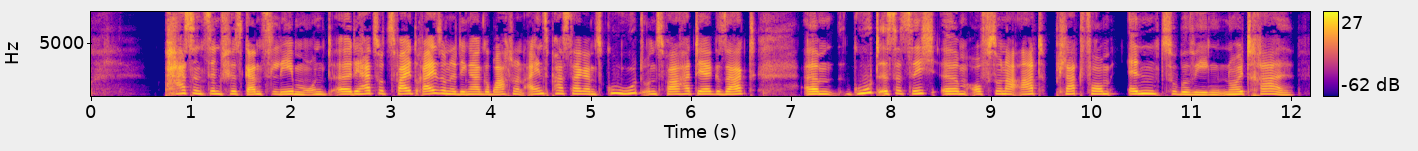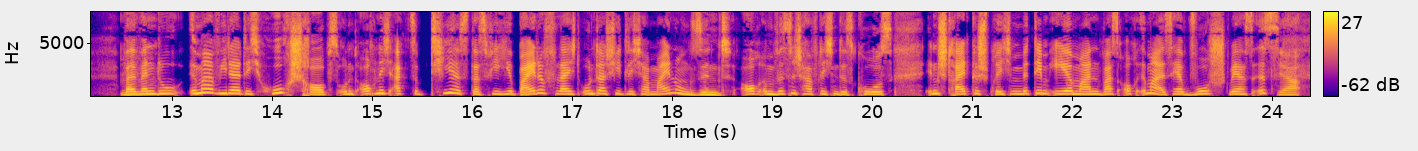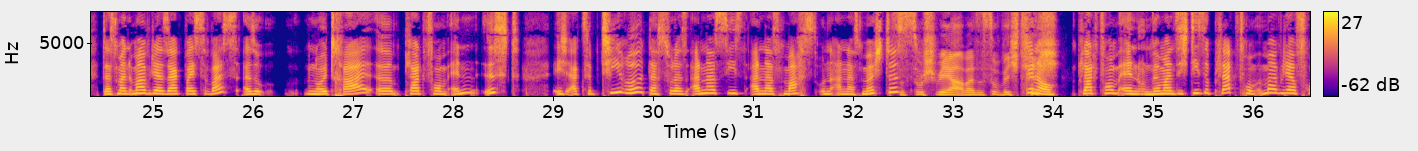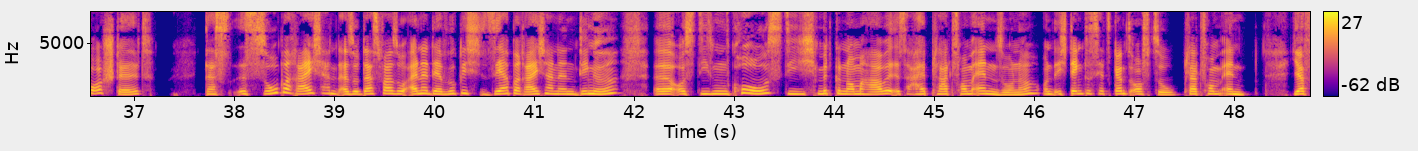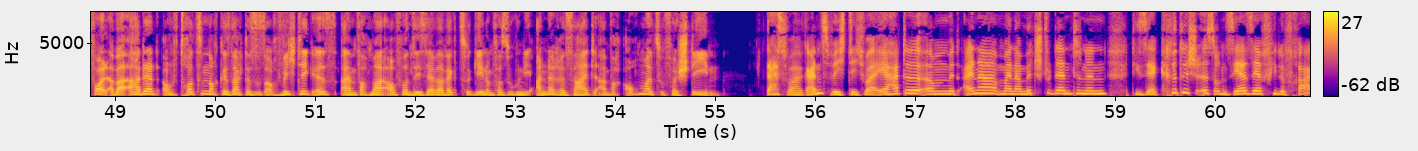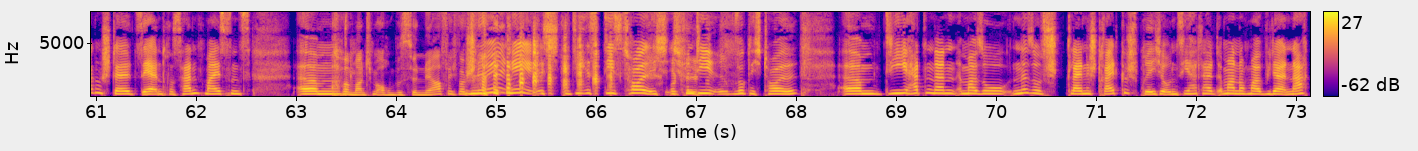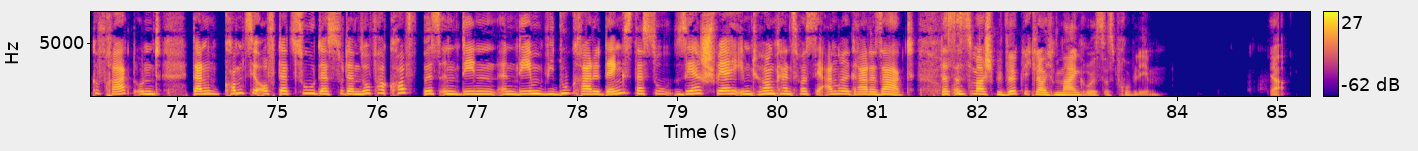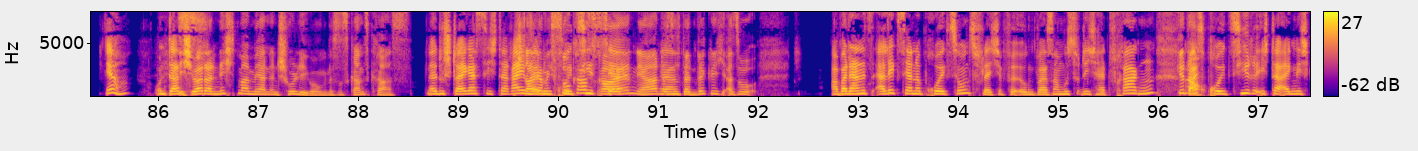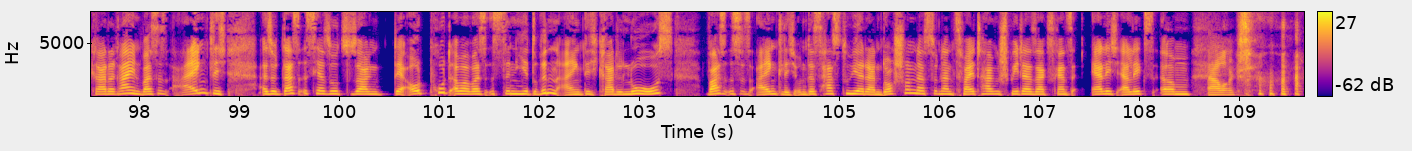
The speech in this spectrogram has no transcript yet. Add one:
passend sind fürs ganze Leben. Und äh, der hat so zwei, drei so eine Dinger gebracht und eins passt da ganz gut. Und zwar hat der gesagt, ähm, gut ist es sich ähm, auf so einer Art Plattform N zu bewegen, neutral. Weil wenn du immer wieder dich hochschraubst und auch nicht akzeptierst, dass wir hier beide vielleicht unterschiedlicher Meinung sind, auch im wissenschaftlichen Diskurs, in Streitgesprächen mit dem Ehemann, was auch immer, ist ja wurscht, wer es ist, Ja. dass man immer wieder sagt, weißt du was, also neutral, äh, Plattform N ist, ich akzeptiere, dass du das anders siehst, anders machst und anders möchtest. Das ist so schwer, aber es ist so wichtig. Genau, Plattform N. Und wenn man sich diese Plattform immer wieder vorstellt, das ist so bereichernd. Also das war so einer der wirklich sehr bereichernden Dinge äh, aus diesem Kurs, die ich mitgenommen habe, ist halt Plattform N so ne. Und ich denke das jetzt ganz oft so Plattform N. Ja, voll. Aber hat er auch trotzdem noch gesagt, dass es auch wichtig ist, einfach mal auch von sich selber wegzugehen und versuchen, die andere Seite einfach auch mal zu verstehen. Das war ganz wichtig, weil er hatte ähm, mit einer meiner Mitstudentinnen, die sehr kritisch ist und sehr, sehr viele Fragen stellt, sehr interessant meistens. Ähm, Aber manchmal auch ein bisschen nervig Nö, wahrscheinlich. nee, ich, die ist, die ist toll. Ich, ich Okay. finde die wirklich toll. Ähm, die hatten dann immer so, ne, so kleine Streitgespräche und sie hat halt immer noch mal wieder nachgefragt und dann kommt sie oft dazu, dass du dann so verkopft bist in den, in dem, wie du gerade denkst, dass du sehr schwer eben hören kannst, was der andere gerade sagt. Das ist zum Beispiel wirklich, glaube ich, mein größtes Problem. Ja. Und das, Ich höre dann nicht mal mehr an Entschuldigung. Das ist ganz krass. na, du steigerst dich da rein, Ich steigere mich so krass rein, ja, dass ja. ich dann wirklich, also Aber dann ist Alex ja eine Projektionsfläche für irgendwas. Dann musst du dich halt fragen, Genau. was projiziere ich da eigentlich gerade rein? Was ist eigentlich, also das ist ja sozusagen der Output, aber was ist denn hier drin eigentlich gerade los? Was ist es eigentlich? Und das hast du ja dann doch schon, dass du dann zwei Tage später sagst, ganz ehrlich, Alex, ähm, Alex.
